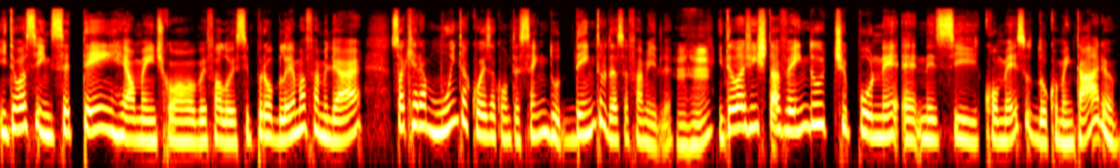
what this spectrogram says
Então, assim, você tem realmente, como a Mabê falou, esse problema familiar, só que era muita coisa acontecendo dentro dessa família. Uhum. Então a gente tá vendo, tipo, ne- é, nesse começo do documentário,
